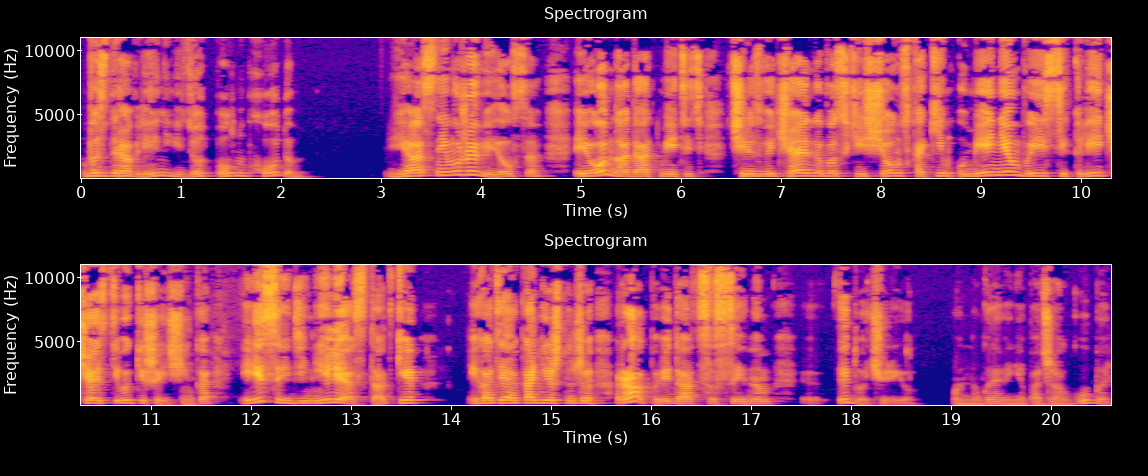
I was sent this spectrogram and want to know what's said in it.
«Выздоровление идет полным ходом». «Я с ним уже виделся, и он, надо отметить, чрезвычайно восхищен, с каким умением вы иссекли часть его кишечника и соединили остатки. И хотя я, конечно же, рад повидаться с сыном э, и дочерью». Он на мгновение поджал губы.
